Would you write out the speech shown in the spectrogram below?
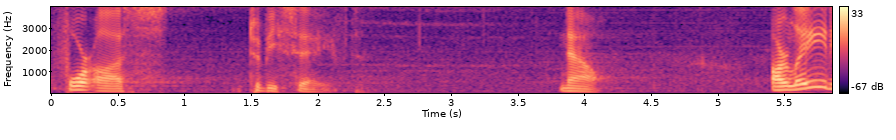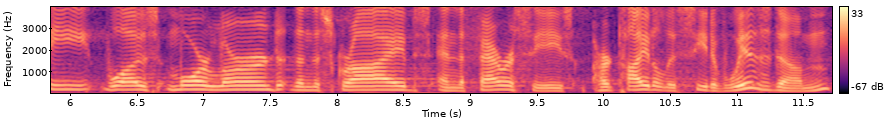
for us to be saved. Now, Our Lady was more learned than the scribes and the Pharisees. Her title is Seat of Wisdom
